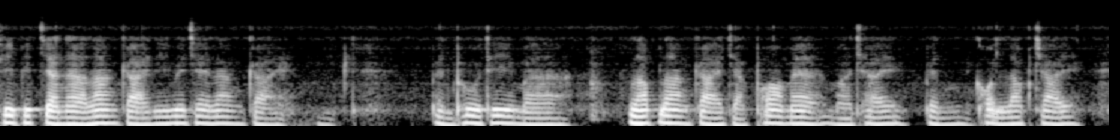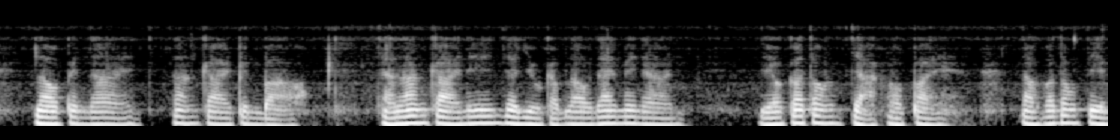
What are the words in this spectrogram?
ที่พิจารณาร่างกายนี้ไม่ใช่ร่างกาย เป็นผู้ที่มา รับร่างกายจากพ่อแม่มาใช้เป็นคนรับใช้ เราเป็นนายร่างกายเป็นบ่าว แต่ร่างกายนี้จะอยู่กับเราได้ไม่นาน เดี๋ยวก็ต้องจากเราไป เราก็ต้องเตรียม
